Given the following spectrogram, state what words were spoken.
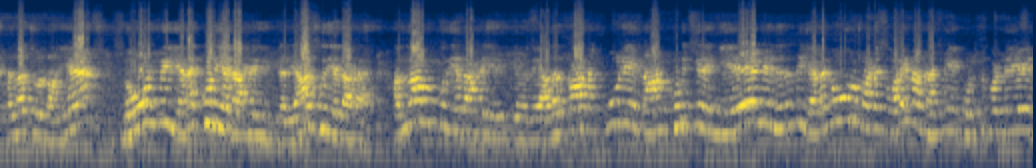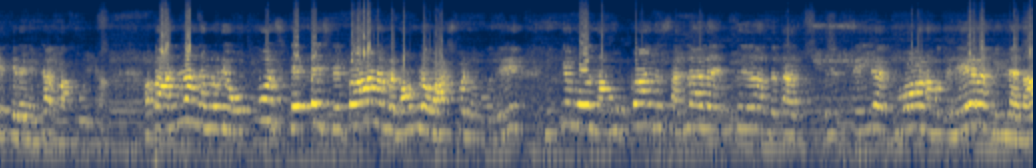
நல்லா சொல்றான் ஏன்? நோன்பு எனக்குரியதாக இருக்கிறது. யாருக்குரியதாக? அல்லாவுக்குரியதாக இருக்கிறது. அதற்கான கூலியை நான் கொடுக்கிறேன். ஏழில் இருந்து எழுநூறு மடங்கு வரை நான் நன்மையை கொடுத்து கொண்டே இருக்கிறேன் என்று அல்லாஹ் கூறினான் அப்ப அல்லாஹ் நம்மளுடைய ஒவ்வொரு ஸ்டெப் பை ஸ்டெப்பா நம்ம நோம்புல வாஷ் பண்ணும்போது நிற்கும் போது நம்ம உட்கார்ந்து சல்லால இருந்து அந்த செய்ய துவா நமக்கு நேரம் இல்லைன்னா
